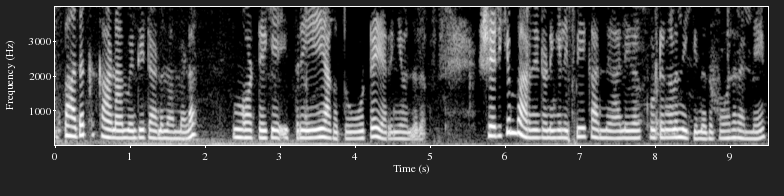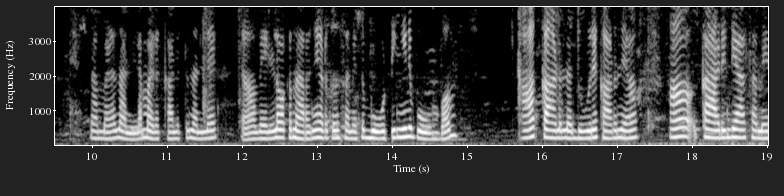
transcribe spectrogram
അപ്പോൾ അതൊക്കെ കാണാൻ വേണ്ടിയിട്ടാണ് നമ്മൾ ഇങ്ങോട്ടേക്ക് ഇത്രേ അകത്തോട്ട് ഇറങ്ങി വന്നത്. ശരിക്കും പറഞ്ഞിട്ടുണ്ടെങ്കിൽ ഇപ്പോൾ ഈ കന്നുകാലികൾ കൂട്ടങ്ങൾ നിൽക്കുന്നത് പോലെ തന്നെ നമ്മൾ നല്ല മഴക്കാലത്ത് നല്ല വെള്ളമൊക്കെ നിറഞ്ഞു കിടക്കുന്ന സമയത്ത് ബോട്ടിങ്ങിന് പോകുമ്പം ആ കാണുന്ന ദൂരെ കാണുന്ന ആ ആ കാടിന്റെ ആ സമയ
